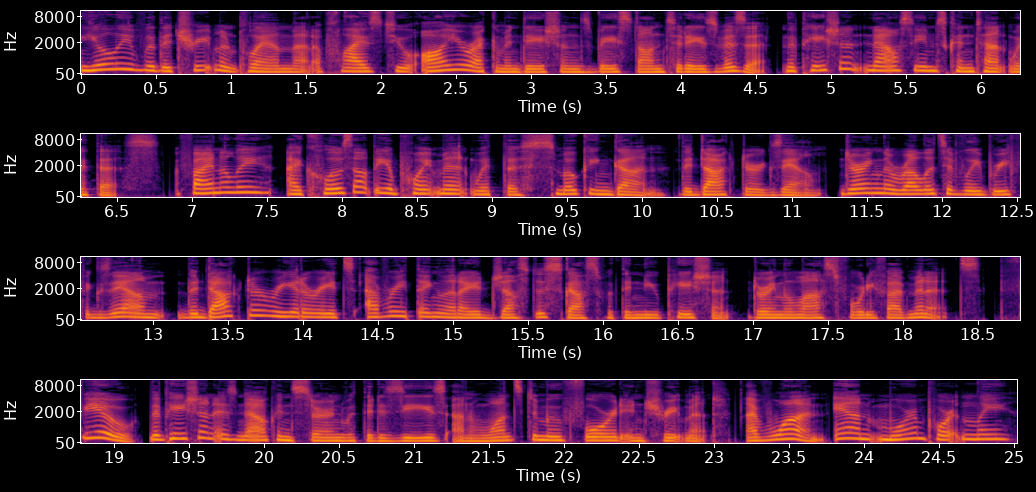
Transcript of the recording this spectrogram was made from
You'll leave with a treatment plan that applies to all your recommendations based on today's visit. The patient now seems content with this. Finally, I close out the appointment with the smoking gun, the doctor exam. During the relatively brief exam, the doctor reiterates everything that I had just discussed with the new patient during the last 45 minutes. Phew, the patient is now concerned with the disease and wants to move forward in treatment. I've won, and more importantly,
